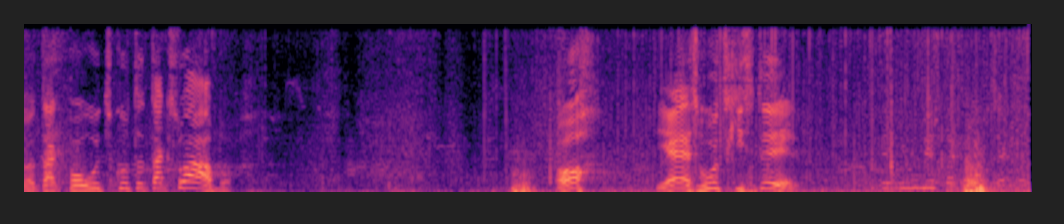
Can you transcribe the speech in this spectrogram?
No tak po łódzku to tak słabo. O, jest łódzki styl. Ty nie umiesz tak robić jak masz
